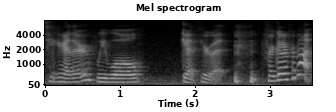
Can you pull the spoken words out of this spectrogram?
together, we will get through it for good or for bad.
